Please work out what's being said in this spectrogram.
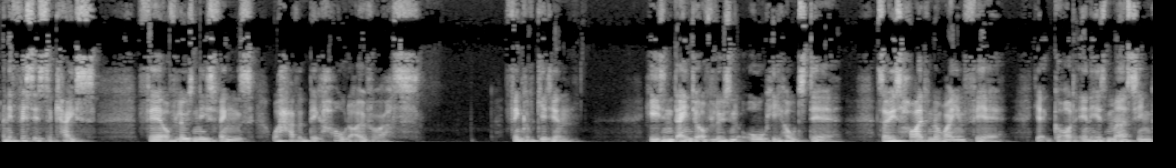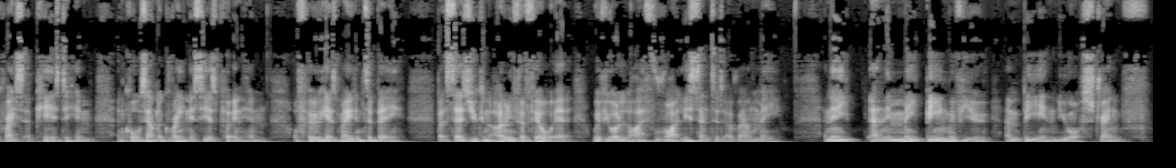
And if this is the case, Fear of losing these things will have a big hold over us. Think of Gideon. He's in danger of losing all he holds dear, so he's hiding away in fear. Yet God, in his mercy and grace, appears to him and calls out the greatness he has put in him, of who he has made him to be, but says you can only fulfill it with your life rightly centered around me, and in, and in me being with you and being your strength.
